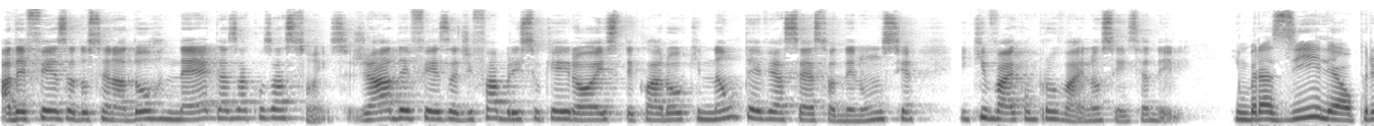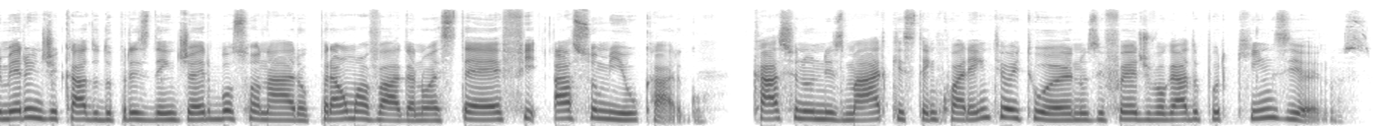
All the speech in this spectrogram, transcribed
A defesa do senador nega as acusações. Já a defesa de Fabrício Queiroz declarou que não teve acesso à denúncia e que vai comprovar a inocência dele. Em Brasília, o primeiro indicado do presidente Jair Bolsonaro para uma vaga no STF assumiu o cargo. Cássio Nunes Marques tem 48 anos e foi advogado por 15 anos.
